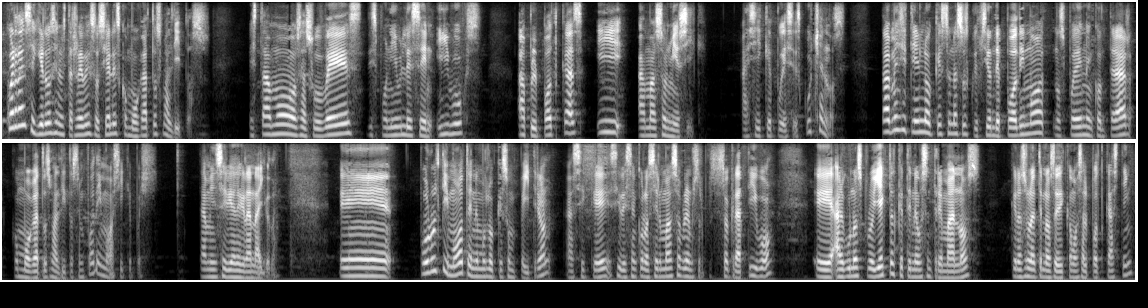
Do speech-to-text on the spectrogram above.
Recuerden seguirnos en nuestras redes sociales como Gatos Malditos. Estamos a su vez disponibles en ebooks, Apple Podcasts y Amazon Music. Así que pues escúchenos. También si tienen lo que es una suscripción de Podimo, nos pueden encontrar como Gatos Malditos en Podimo. Así que pues también sería de gran ayuda. Eh, por último, tenemos lo que es un Patreon. Así que si desean conocer más sobre nuestro proceso creativo, eh, algunos proyectos que tenemos entre manos, que no solamente nos dedicamos al podcasting,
